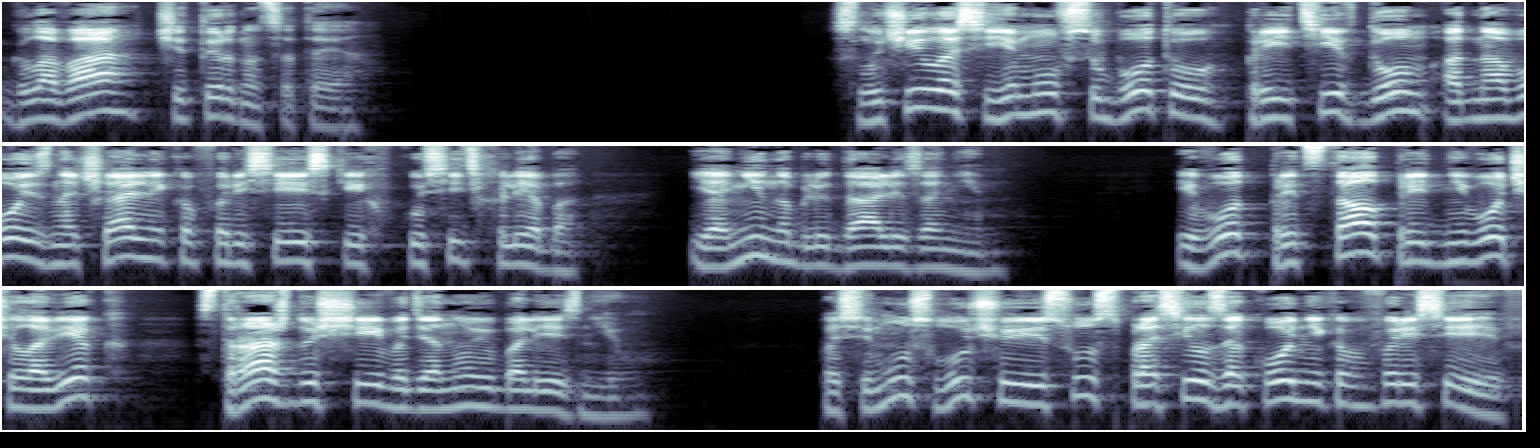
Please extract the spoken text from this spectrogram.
Глава 14 Случилось ему в субботу прийти в дом одного из начальников фарисейских вкусить хлеба, и они наблюдали за ним. И вот предстал пред него человек, страждущий водяною болезнью. По всему случаю Иисус спросил законников и фарисеев,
